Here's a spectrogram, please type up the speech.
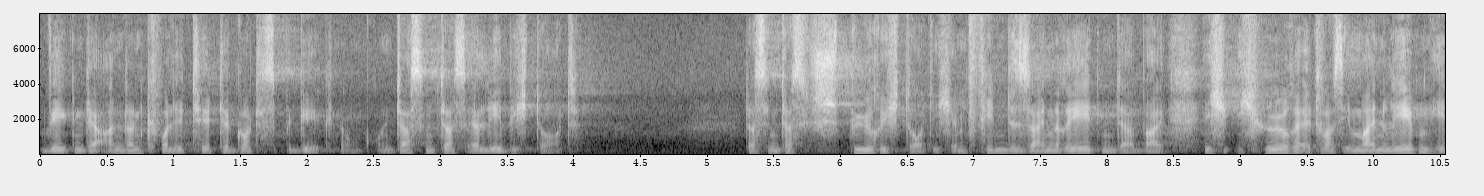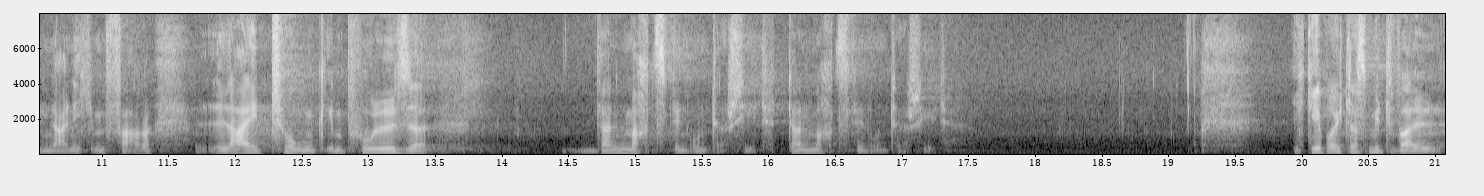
wegen der anderen Qualität der Gottesbegegnung und das und das erlebe ich dort. Das und das spüre ich dort. Ich empfinde sein Reden dabei. Ich, ich höre etwas in mein Leben hinein. Ich empfahre Leitung, Impulse dann macht es den Unterschied. Dann macht es den Unterschied. Ich gebe euch das mit, weil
